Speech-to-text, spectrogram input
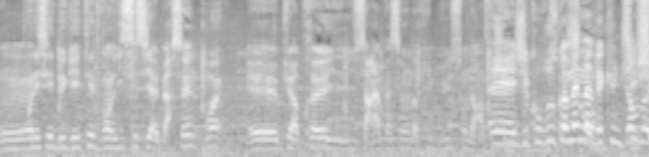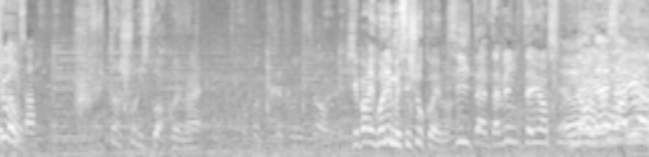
On, on essaie de guetter devant le lycée s'il y avait personne. Ouais. Et puis après, il s'est rien passé, on a pris le bus, on est rentré. Et j'ai couru quand même chaud. avec une jambe comme ça. Putain, chaud l'histoire quand même. J'ai pas rigolé, mais c'est chaud quand même. hein. Si, t'as t'as vu, t'as eu un souvenir Ouais, Non, non, t'as eu non, un non,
